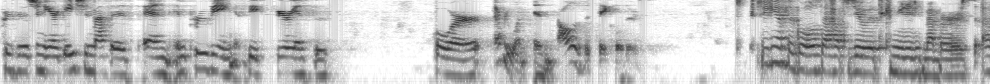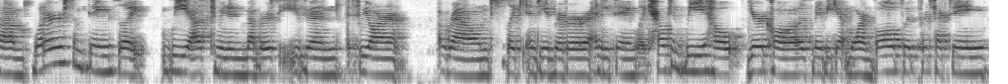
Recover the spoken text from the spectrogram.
precision irrigation methods and improving the experiences for everyone and all of the stakeholders. Speaking of the goals that have to do with community members, um, what are some things like we as community members, even if we aren't around like Indian River or anything, like how can we help your cause maybe get more involved with protecting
